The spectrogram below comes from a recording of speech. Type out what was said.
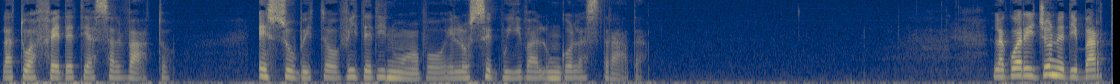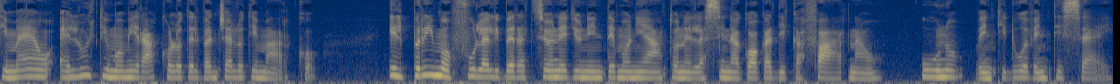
la tua fede ti ha salvato. E subito vide di nuovo e lo seguiva lungo la strada. La guarigione di Bartimeo è l'ultimo miracolo del Vangelo di Marco. Il primo fu la liberazione di un indemoniato nella sinagoga di Cafarnao 1 22 26.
